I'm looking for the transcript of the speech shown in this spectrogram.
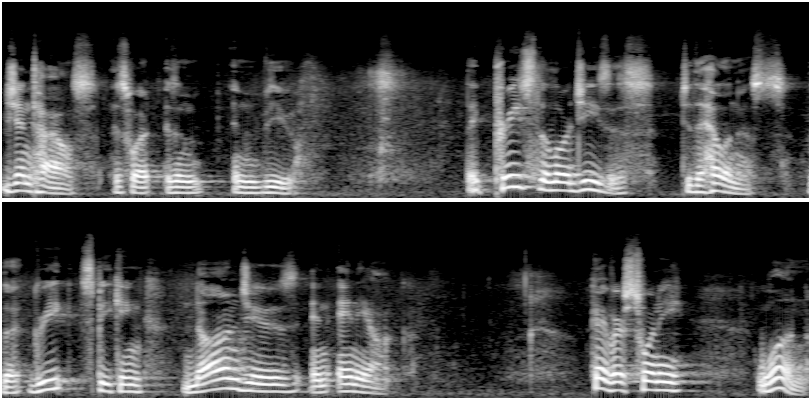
Gentiles is what is in, in view. They preached the Lord Jesus to the Hellenists, the Greek speaking non Jews in Antioch. Okay, verse 21.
